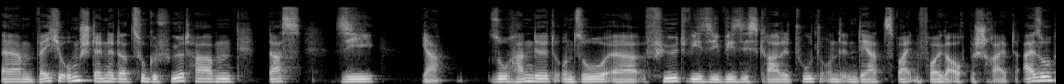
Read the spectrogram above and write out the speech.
ähm, welche Umstände dazu geführt haben, dass sie ja so handelt und so äh, fühlt, wie sie wie sie es gerade tut und in der zweiten Folge auch beschreibt. Also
